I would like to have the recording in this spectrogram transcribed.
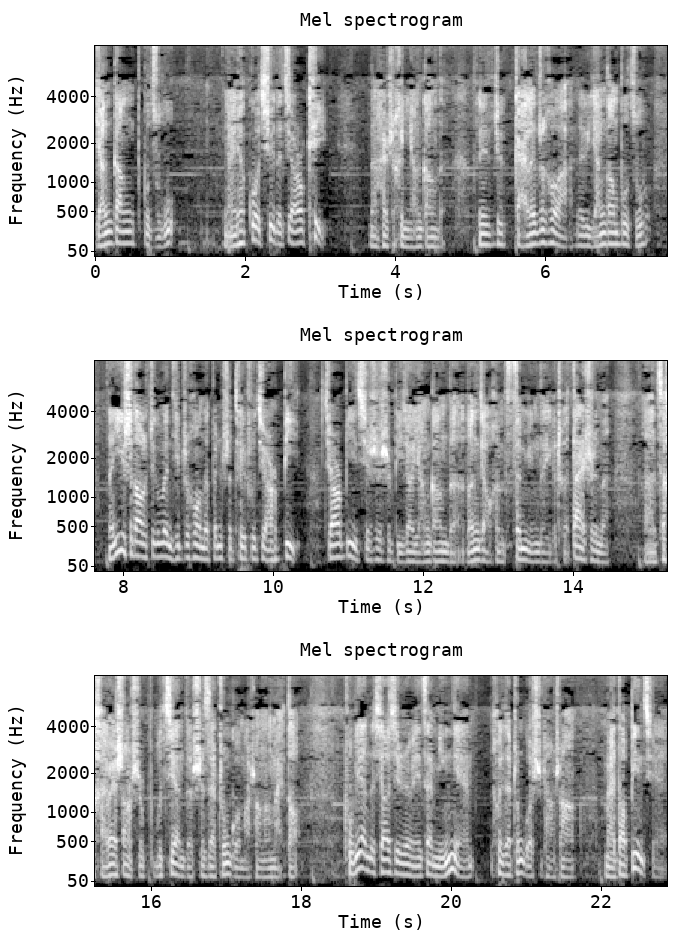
阳刚不足。你看，像过去的 G L K，那还是很阳刚的。所以就改了之后啊，那个阳刚不足。那意识到了这个问题之后呢，奔驰推出 G L B，G L B 其实是比较阳刚的、棱角很分明的一个车。但是呢，呃，在海外上市不见得是在中国马上能买到。普遍的消息认为，在明年会在中国市场上买到，并且。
